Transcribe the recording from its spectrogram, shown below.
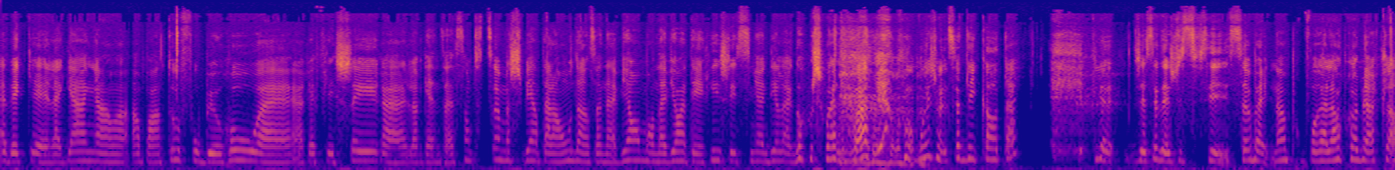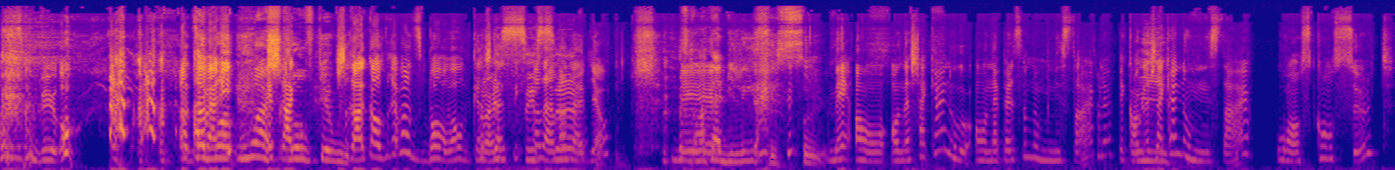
avec euh, la gang en, en pantoufles au bureau, à, à réfléchir à l'organisation, tout ça. Moi, je suis bien en talon haut dans un avion. Mon avion atterrit, j'ai signé un deal à gauche ou à droite. Au moins, je me fais des contacts. J'essaie de justifier ça maintenant pour pouvoir aller en première classe sur le bureau. Ah, moi, je trouve que oui. je rencontre vraiment du bon monde quand Ouais, je suis en avant l'avion. Mais, c'est sûr. mais on, on a chacun nos, on appelle ça nos ministères. Là. Fait qu'on Oui. a chacun nos ministères où on se consulte,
